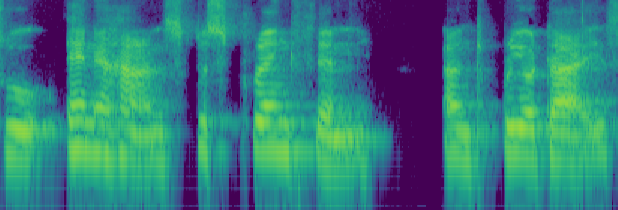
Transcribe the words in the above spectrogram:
to enhance, to strengthen and prioritize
